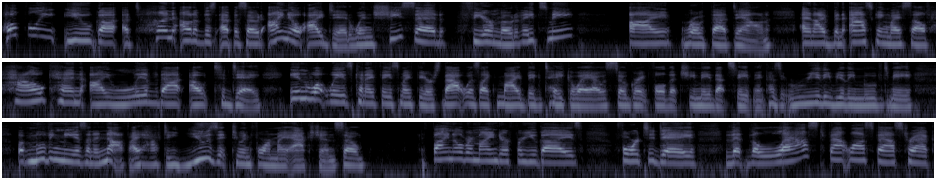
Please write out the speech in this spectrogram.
hopefully you got a ton out of this episode. I know I did. When she said fear motivates me, I wrote that down. And I've been asking myself, how can I live that out today? In what ways can I face my fears? That was like my big takeaway. I was so grateful that she made that statement because it really, really moved me. But moving me isn't enough. I have to use it to inform my action. So, Final reminder for you guys for today that the last Fat Loss Fast Track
